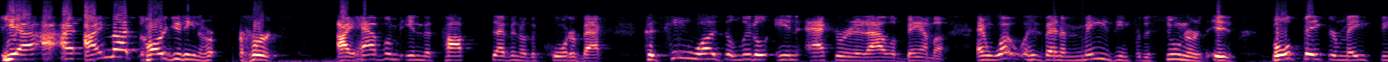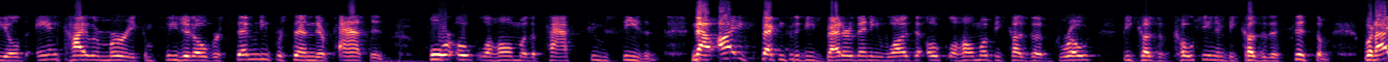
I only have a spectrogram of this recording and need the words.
Yeah, I, I'm not targeting Hurts. I have him in the top seven of the quarterbacks because he was a little inaccurate at Alabama. And what has been amazing for the Sooners is both Baker Mayfield and Kyler Murray completed over 70% of their passes for Oklahoma the past two seasons. Now, I expect him to be better than he was at Oklahoma because of growth because of coaching and because of the system. But I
